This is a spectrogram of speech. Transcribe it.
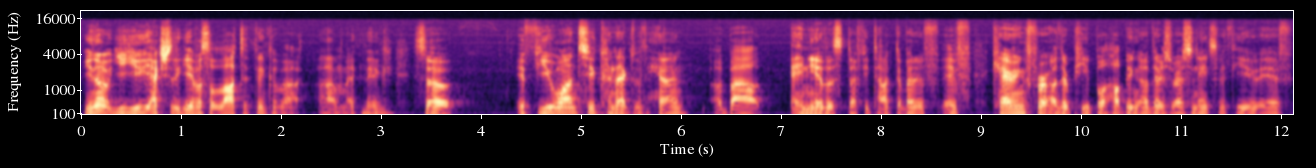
you know, you, you actually gave us a lot to think about. Um, I think Mhm. so. If you want to connect with Hyun about any of the stuff he talked about, if if caring for other people, helping others resonates with you, if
